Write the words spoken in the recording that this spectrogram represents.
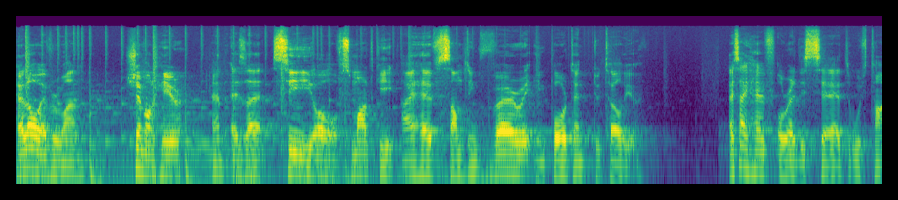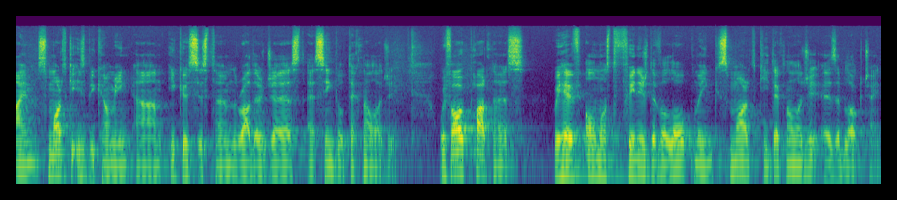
Hello everyone, Szymon here and as a CEO of SmartKey I have something very important to tell you. As I have already said, with time SmartKey is becoming an ecosystem rather just a single technology. With our partners we have almost finished developing SmartKey technology as a blockchain.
